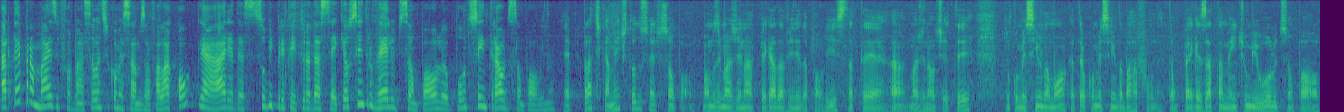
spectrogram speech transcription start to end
até para mais informação, antes de começarmos a falar, qual é a área da subprefeitura da SEC? É o centro velho de São Paulo, é o ponto central de São Paulo, né? É praticamente todo o centro de São Paulo. Vamos imaginar pegar da Avenida Paulista até a Marginal Tietê, do comecinho da Moca até o comecinho da Barra Funda. Então pega exatamente o miolo de São Paulo,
